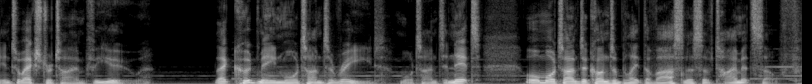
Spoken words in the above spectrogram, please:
into extra time for you. That could mean more time to read, more time to knit, or more time to contemplate the vastness of time itself.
